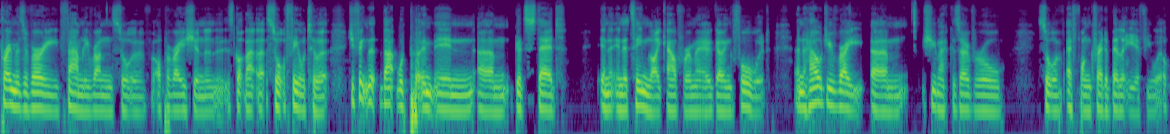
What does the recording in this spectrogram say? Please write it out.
Prema is a very family-run sort of operation, and it's got that, that sort of feel to it. Do you think that that would put him in um, good stead in a, in a team like Alfa Romeo going forward? And how do you rate um, Schumacher's overall sort of F1 credibility, if you will?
